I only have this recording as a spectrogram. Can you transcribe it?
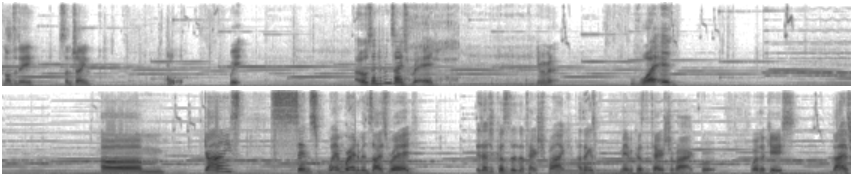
Not today. Sunshine. Wait. Are those Enderman's eyes red? Give me a minute. What is... Um... Guys, since when were Enderman's eyes red? Is that just because of the texture pack? I think it's maybe because of the texture pack, but whatever the case, that is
